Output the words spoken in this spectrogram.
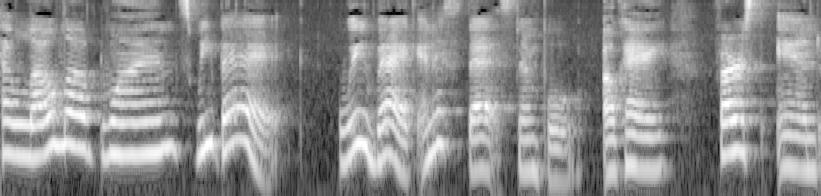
Hello, loved ones. We back. We back. And it's that simple, okay? First and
